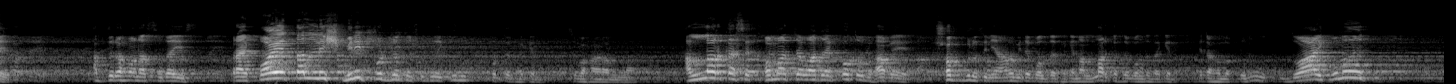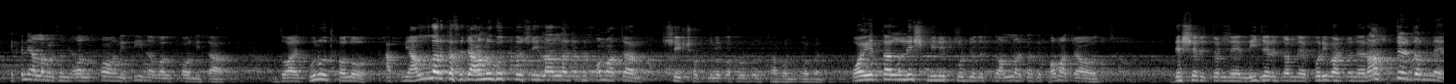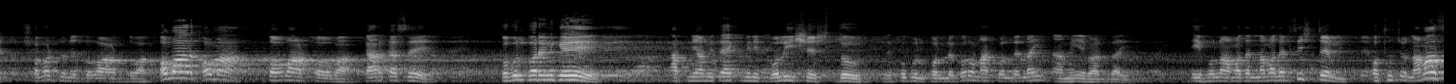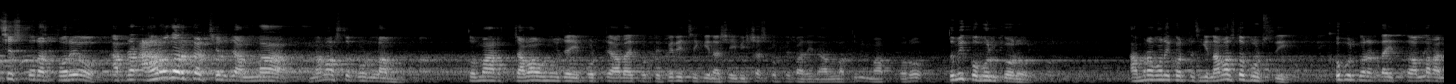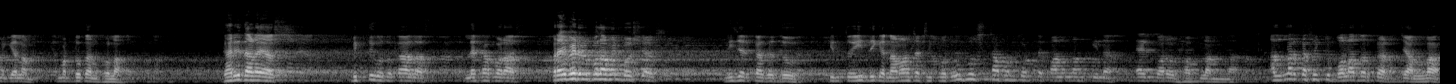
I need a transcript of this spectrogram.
আব্দুর রহমান আর সুদাইস প্রায় পঁয়তাল্লিশ মিনিট পর্যন্ত শুধু এই কুনুত করতে থাকেন। সুবাহান আল্লাহ আল্লাহর কাছে ক্ষমা চাওয়া যায় কত ভাবে, সবগুলো তিনি আরবিতে বলতে থাকেন, আল্লাহর কাছে বলতে থাকেন। এটা হলো কুনুত দোয়াই কুনুত। এখানে আল্লাহ বলছেন কনি তিন ওয়াল কনিতা দোয়ায় কুনুত হলো, আপনি আল্লাহর কাছে যে আনুগত্যশীল, আল্লাহর কাছে ক্ষমা চান, সেই সবগুলো কথা উপস্থাপন করবেন। পঁয়তাল্লিশ মিনিট পর্যন্ত শুধু আল্লাহর কাছে ক্ষমা চাওয়া হচ্ছে। দেশের জন্য, নিজের জন্য, পরিবার জন্য, রাষ্ট্রের জন্য, সবার জন্য দোয়ার দোয়া। ক্ষমার ক্ষমা তবার তবা কার কাছে? কবুল করেন কে? আপনি, আমি তো এক মিনিট বলেই শেষ দৌড়। যে কবুল করলে করো, না করলে নাই, আমি এবার যাই। এই হলো আমাদের নামাজের সিস্টেম অথচ নামাজ শেষ করার পরেও আপনার আরও দরকার ছিল যে, আল্লাহ, নামাজ তো পড়লাম। তোমার চাওয়া অনুযায়ী পড়তে, আদায় করতে পেরেছি কিনা সেই বিশ্বাস করতে পারি না। আল্লাহ, তুমি মাফ করো, তুমি কবুল করো। আমরা মনে করতেছি কি, নামাজ তো পড়ছি। কবুল করার দায়িত্ব আল্লাহর, আমি গেলাম, আমার দোকান খোলা। গাড়ি দাঁড়ায় আস, ব্যক্তিগত কাজ আস, লেখাপড়া আস প্রাইভেটের পোলামান বসে আস। নিজের কাজে দৌড়। কিন্তু এই দিকে নামাজটা ঠিক মতো উপস্থাপন করতে পারলাম কিনা একবারও ভাবলাম না। আল্লাহর কাছে একটু বলা দরকার যে, আল্লাহ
